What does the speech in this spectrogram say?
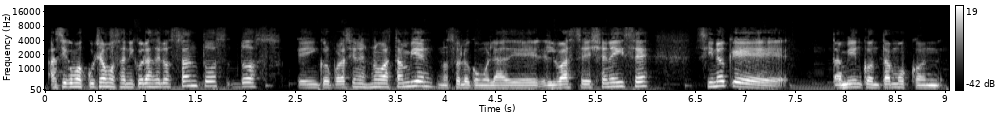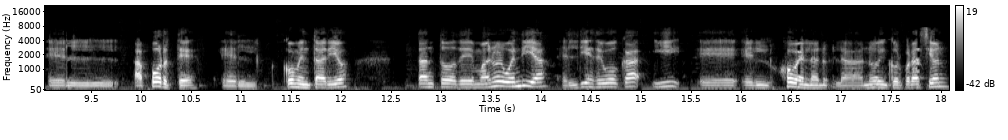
Así como escuchamos a Nicolás de los Santos, dos eh, incorporaciones nuevas también, no solo como la del base Geneise, sino que también contamos con el aporte, el comentario, tanto de Manuel Buendía, el 10 de Boca, y eh, el joven, la, nueva incorporación,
